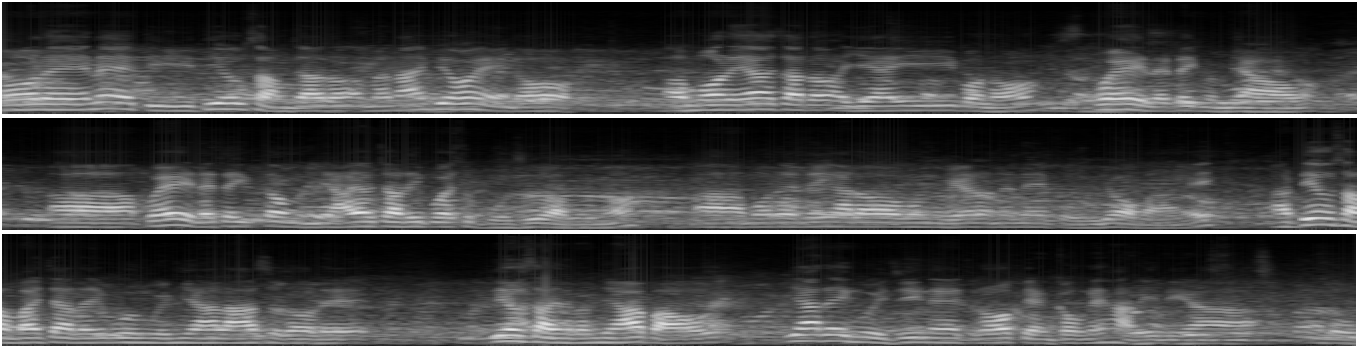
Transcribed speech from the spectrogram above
မော်ဒယ်နဲ့ဒီတရုတ်ဆောင်ကြတော့အမှန်တိုင်းပြောရင်တော့အမော်ဒယ်ကကြတော့အရင်ကြီးပေါ့နော်ပွဲရလည်းတိတ်မများအောင်အာပွဲရလည်းတိတ်တော့မများယောက်ျားလေးပွဲဆိုပိုဆိုးတာပေါ့နော်အာမော်ဒယ်လေးကတော့ဝင်ငွေကတော့နည်းနည်းပိုရော့ပါတယ်အာတရုတ်ဆောင်ပိုင်းကြလည်းဝင်ငွေများလားဆိုတော့လေ တယောက်စာရင်မများပါဘူးပြရတဲ့ငွေကြေးနဲ့ကျွန်တော်ပြန်ကုန်တဲ့ဟာလေးတွေကအဲ့လို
